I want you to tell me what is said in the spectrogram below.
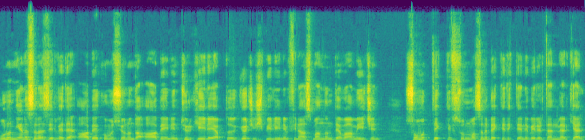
Bunun yanı sıra zirvede AB Komisyonu'nda AB'nin Türkiye ile yaptığı göç işbirliğinin finansmanının devamı için somut teklif sunmasını beklediklerini belirten Merkel,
